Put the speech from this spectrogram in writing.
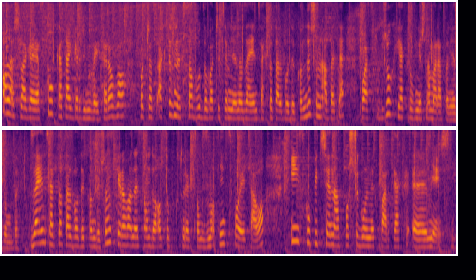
Ola Szlaga Jaskółka, Tiger Gym Wejherowo. Podczas aktywnych sobot zobaczycie mnie na zajęciach Total Body Condition, ABT, płaski brzuch, jak również na maratonie zumby. Zajęcia Total Body Condition skierowane są do osób, które chcą wzmocnić swoje ciało i skupić się na poszczególnych partiach e, mięśni.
